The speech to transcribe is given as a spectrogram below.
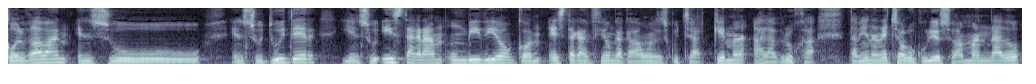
colgaban en su, en su Twitter y en su Instagram un vídeo con esta canción que acabamos de escuchar, Quema a la bruja. También han hecho algo curioso, han mandado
